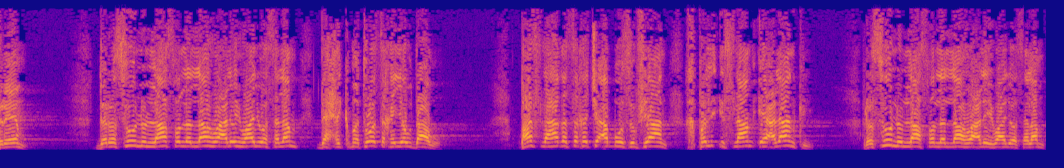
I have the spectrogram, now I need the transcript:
دریم د رسول الله صلی الله علیه و آله وسلم د حکمتو څخه یو داو پس له هغه څخه چې ابو سفیان خپل اسلام اعلان کړ، رسول الله صلی الله علیه و آله وسلم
